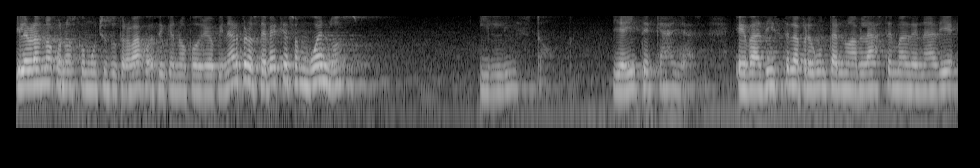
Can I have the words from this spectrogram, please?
Y la verdad no conozco mucho su trabajo, así que no podría opinar, pero se ve que son buenos. Y listo y ahí te callas. Evadiste la pregunta, no hablaste mal de nadie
